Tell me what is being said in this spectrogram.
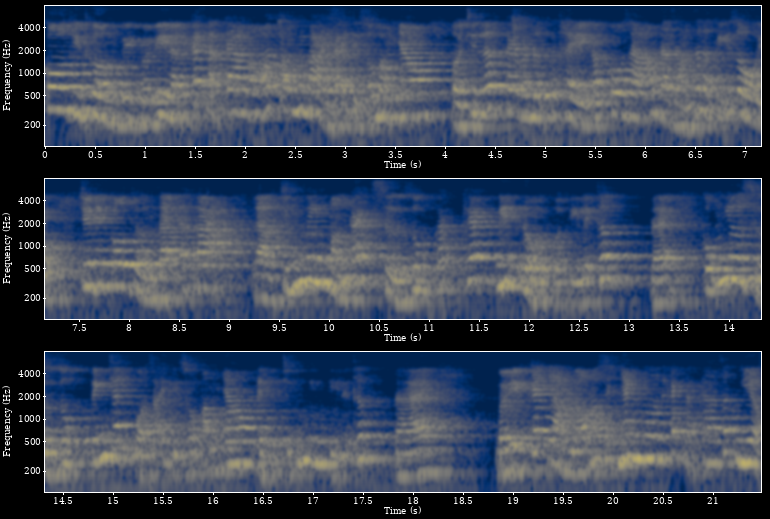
Cô thì thường vì, bởi vì là cái cách đặt ca nó trong cái bài giải tỷ số bằng nhau. Ở trên lớp các em đã được các thầy, các cô giáo đã giảng rất là kỹ rồi. Cho nên cô thường dạy các bạn là chứng minh bằng cách sử dụng các phép biến đổi của tỷ lệ thức. Đấy cũng như sử dụng tính chất của dãy tỷ số bằng nhau để chứng minh tỷ lệ thức. Đấy bởi vì cách làm đó nó sẽ nhanh hơn cách đặt ca rất nhiều.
